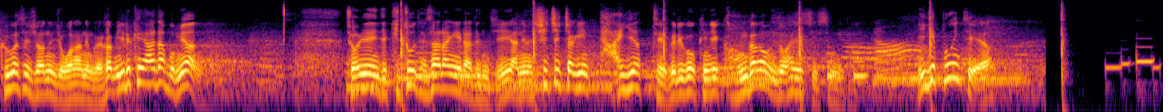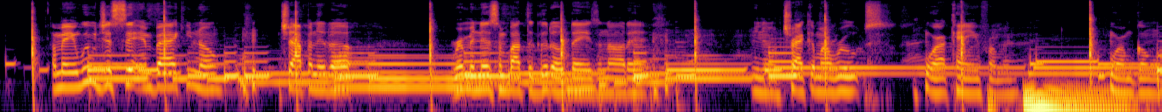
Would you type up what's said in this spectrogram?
그것을 저는 이제 원하는 거예요. 그럼 이렇게 하다 보면 저희의 이제 기초 대사량이라든지 아니면 실질적인 다이어트 그리고 굉장히 건강한 운동을 하실 수 있습니다. 이게 포인트예요. I mean, we were just sitting back, you know, chopping it up, reminiscing about the good old days and all that. you know, tracking my roots, where I came from and where I'm going.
